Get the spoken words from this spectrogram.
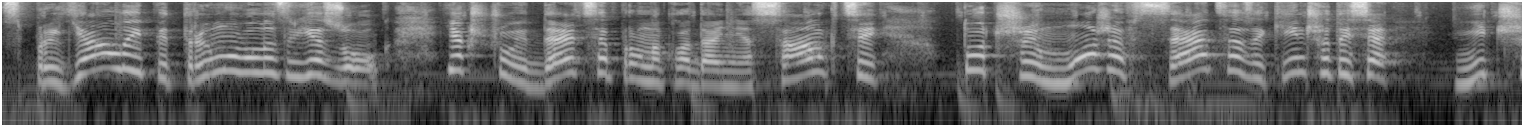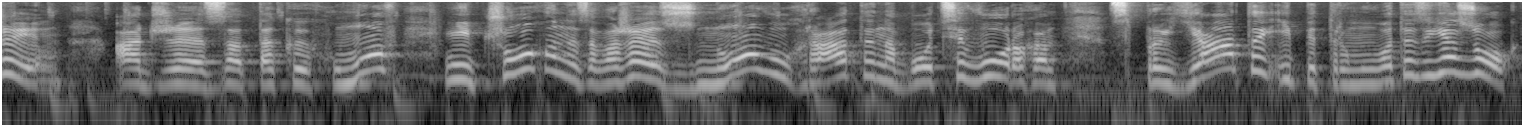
сприяли і підтримували зв'язок. Якщо йдеться про накладання санкцій, то чи може все це закінчитися нічим? Адже за таких умов нічого не заважає знову грати на боці ворога, сприяти і підтримувати зв'язок.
